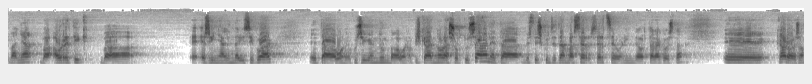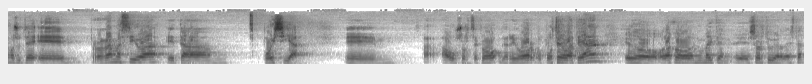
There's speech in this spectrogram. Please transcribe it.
baina ba, aurretik ba, ez ginen lehen bizikoak, eta bueno, ikusi gendun, ba, bueno, pixka bat nola sortu zen, eta beste hizkuntzetan ba, zer, zertze honi da hortarako, ezta? E, karo, esango zute, e, programazioa eta poesia e, hau sortzeko derrigor, poteo batean, edo olako numaiten e, sortu behar da, ezta?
